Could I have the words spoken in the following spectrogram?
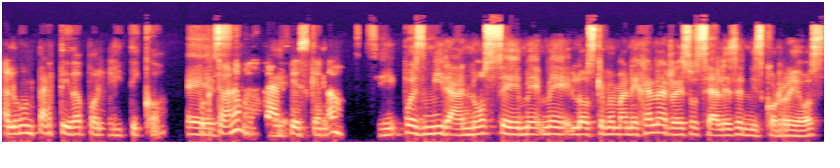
algún partido político? Porque Es, te van a buscar eh, si es que no. Sí, pues mira, no sé, me, me, los que me manejan las redes sociales en mis correos,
